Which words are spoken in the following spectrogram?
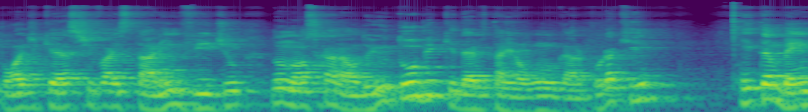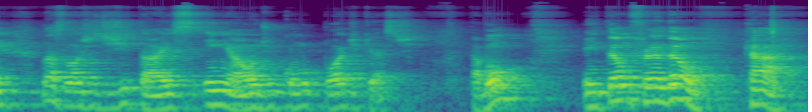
podcast vai estar em vídeo no nosso canal do YouTube, que deve estar em algum lugar por aqui, e também nas lojas digitais em áudio como podcast, tá bom? Então, Fernandão, cara,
